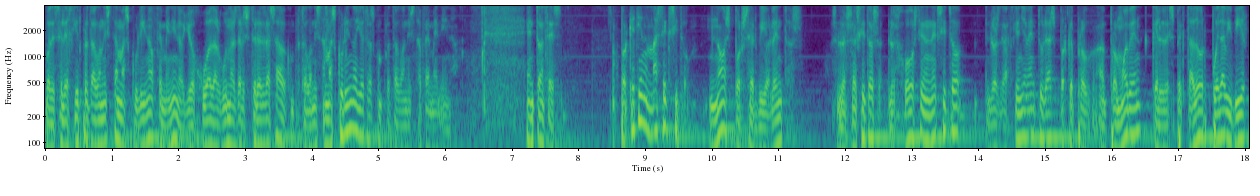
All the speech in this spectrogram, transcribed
Puedes elegir protagonista masculino o femenino. Yo he jugado algunas de las historias de la saga con protagonista masculino y otras con protagonista femenino. Entonces, ¿por qué tienen más éxito? No es por ser violentos, los éxitos, los juegos tienen éxito, los de acción y aventuras, porque pro, promueven que el espectador pueda vivir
